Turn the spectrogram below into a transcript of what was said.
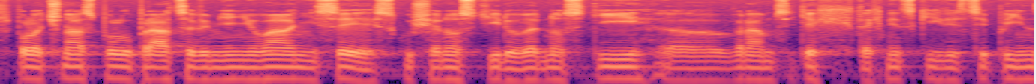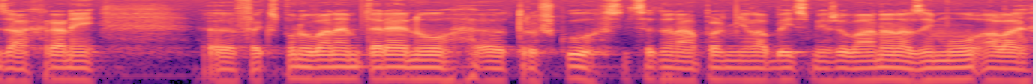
společná spolupráce, vyměňování si zkušeností, dovedností eh, v rámci těch technických disciplín záchrany eh, v exponovaném terénu. Trošku sice ta náplň měla být směřována na zimu, ale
